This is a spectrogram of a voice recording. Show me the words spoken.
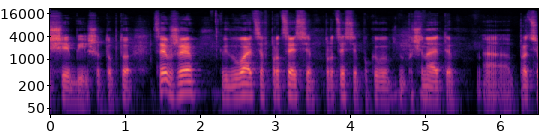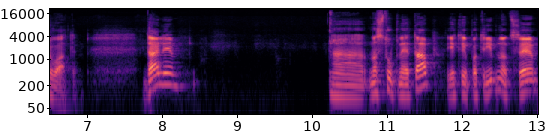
ще більше. Тобто, це вже відбувається в процесі, процесі поки ви починаєте е, працювати. Далі, е, наступний етап, який потрібно, це,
